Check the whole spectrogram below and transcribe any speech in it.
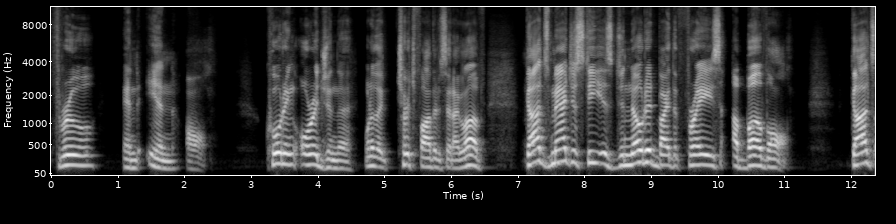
through, and in all. Quoting Origen, the, one of the church fathers that I love, God's majesty is denoted by the phrase above all. God's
